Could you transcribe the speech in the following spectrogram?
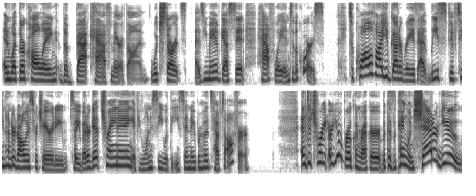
and what they're calling the back half marathon, which starts, as you may have guessed it, halfway into the course. To qualify, you've got to raise at least $1,500 for charity, so you better get training if you want to see what the East End neighborhoods have to offer. And Detroit, are you a broken record? Because the Penguins shattered you.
